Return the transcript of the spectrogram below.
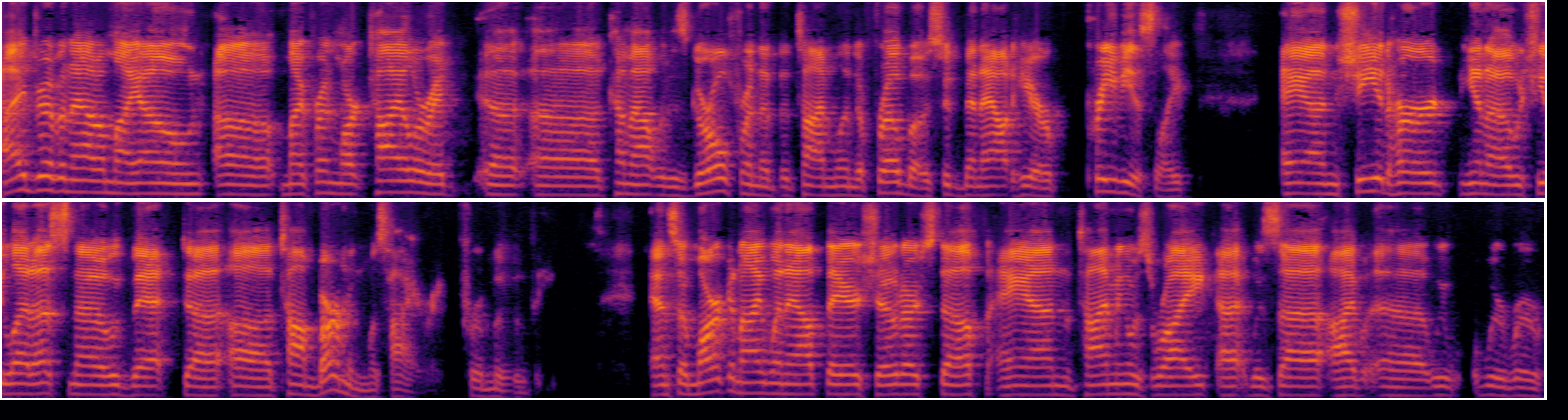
I had driven out on my own. Uh, my friend Mark Tyler had uh, uh, come out with his girlfriend at the time, Linda Frobos, who'd been out here previously. And she had heard, you know, she let us know that uh, Tom Burman was hiring for a movie. And so Mark and I went out there, showed our stuff, and the timing was right. Uh, it was uh, I uh, we we were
